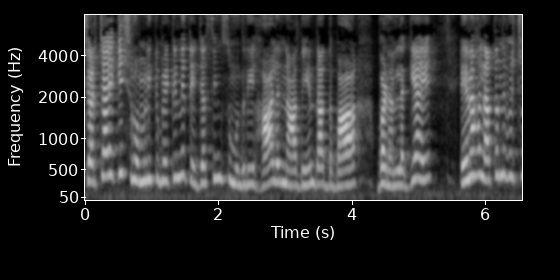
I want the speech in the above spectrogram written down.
ਚਰਚਾ ਹੈ ਕਿ ਸ਼੍ਰੋਮਣੀ ਕਮੇਟੀ ਨੇ ਤੇਜਾ ਸਿੰਘ ਸਮੁੰਦਰੀ ਹਾਲ ਨਾ ਦੇਣ ਦਾ ਦਬਾਅ ਬਣਨ ਲੱਗਿਆ ਹੈ। ਇਹਨਾਂ ਹਾਲਾਤਾਂ ਦੇ ਵਿੱਚ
